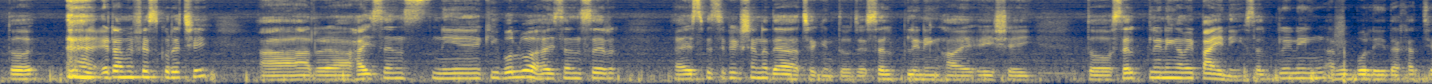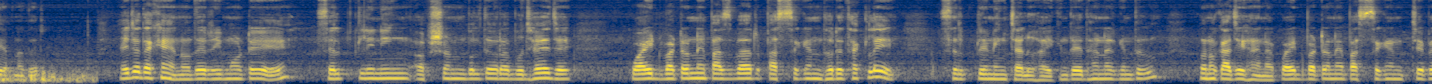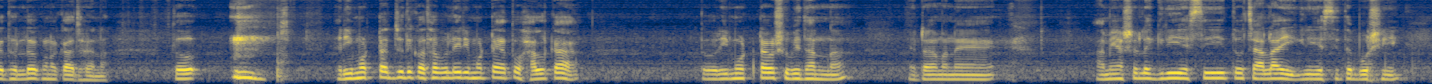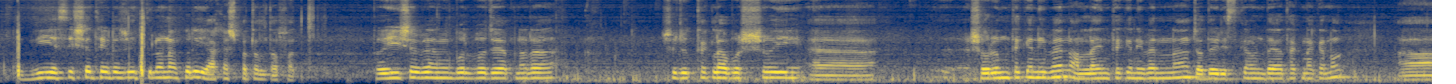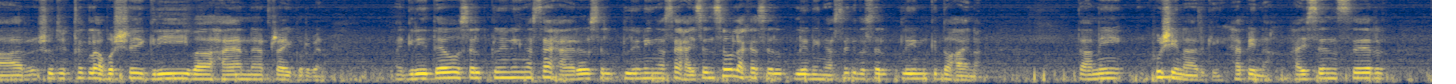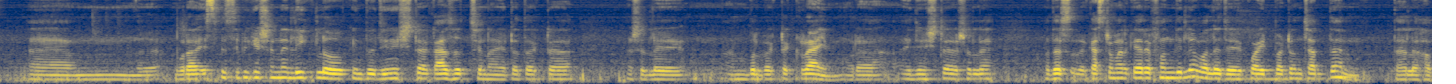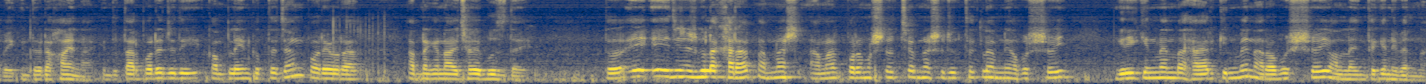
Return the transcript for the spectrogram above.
তো এটা আমি ফেস করেছি। আর হাইসেন্স নিয়ে কি বলব? হাইসেন্সের স্পেসিফিকেশানে দেওয়া আছে কিন্তু যে সেলফ ক্লিনিং হয়, এই সেই। তো সেলফ ক্লিনিং আমি পাইনি। সেলফ ক্লিনিং আমি বলি, দেখাচ্ছি আপনাদের। এটা দেখেন, ওদের রিমোটে সেলফ ক্লিনিং অপশন বলতে ওরা বোঝায় যে কোয়াইট বাটনে পাঁচবার পাঁচ সেকেন্ড ধরে থাকলে সেলফ ক্লিনিং চালু হয়। কিন্তু এ ধরনের কিন্তু কোনো কাজই হয় না। কোয়াইট বাটনে পাঁচ সেকেন্ড চেপে ধরলেও কোনো কাজ হয় না। তো রিমোটটার যদি কথা বলি রিমোটটা এত হালকা, তো রিমোটটাও সুবিধার না। এটা মানে আমি আসলে গ্রি এসি তো চালাই গ্রি এসিতে বসি। গ্রি এসির সাথে এটা যদি তুলনা করি, আকাশ পাতাল তফাৎ। তো এই হিসেবে আমি বলব যে আপনারা সুযোগ থাকলে অবশ্যই শোরুম থেকে নেবেন অনলাইন থেকে নেবেন না, যতই ডিসকাউন্ট দেওয়া থাক না কেন। আর সুযোগ থাকলে অবশ্যই গ্রি বা হায়ার নেওয়ার ট্রাই করবেন। গ্রিতেও সেলফ ক্লিনিং আছে হায়ারেও সেলফ ক্লিনিং আছে হাইসেন্সেও লেখা সেলফ ক্লিনিং আছে, কিন্তু সেলফ ক্লিন কিন্তু হয় না। তো আমি খুশি না আর কি হ্যাপি না। হাইসেন্সের ওরা স্পেসিফিকেশনে লিখলো, কিন্তু জিনিসটা কাজ হচ্ছে না। এটা তো একটা আসলে, আমি বলব একটা ক্রাইম ওরা এই জিনিসটা আসলে ওদের কাস্টমার কেয়ারে ফোন দিলে, বলে যে কোয়াইট বাটন চাপ দেন, তাহলে হবে। কিন্তু এটা হয় না। কিন্তু তারপরে যদি কমপ্লেন করতে চান, পরে ওরা আপনাকে নয় ছয় বুঝ দেয়। তো এই এই জিনিসগুলো খারাপ। আপনার, আমার পরামর্শ হচ্ছে আপনার সুযোগ থাকলে আপনি অবশ্যই গ্রি কিনবেন বা হায়ার কিনবেন, আর অবশ্যই অনলাইন থেকে নেবেন না।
